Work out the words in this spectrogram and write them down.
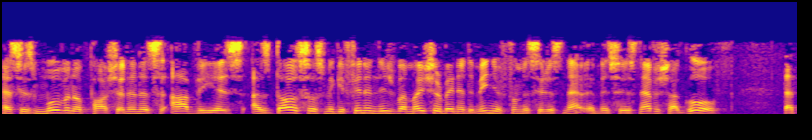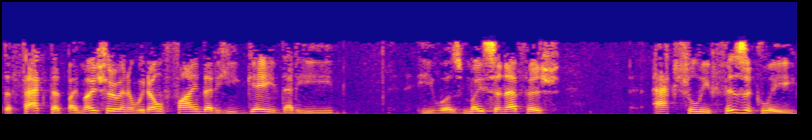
As is moving of Pasha, and it's obvious, as those was Megifinen Nish by Moshe Rabbeinu dominion from Mesiris Nefesh Aguf, that the fact that by Moshe Rabbeinu we don't find that he gave that he he was Moshe Nefesh actually physically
